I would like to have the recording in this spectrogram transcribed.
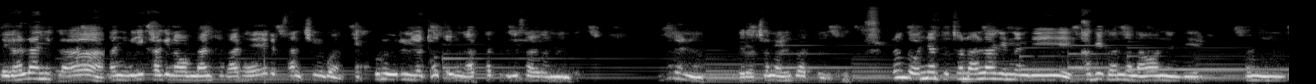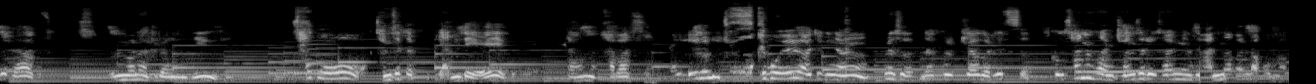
내가 하려니까 나중에 이 가게 나오면 나한테 말해. 그래서 한 친구한테. 그리고 우리는 저쪽 아파트로 이사를 갔는데 하루는 내가 전화를 해봤더니. 그런데 언니한테 전화하려고 했는데 가게가 하나 나왔는데 언니 해봐 얼마나 들어갔는데 사도 전세값밖에 안돼. 나 한번 가봤어. 내 눈이 좋게 보여요? 아주 그냥. 그래서 나 그걸 기약을 했어. 그 사는 사람이 전세를 살면서 안 나가려고 막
